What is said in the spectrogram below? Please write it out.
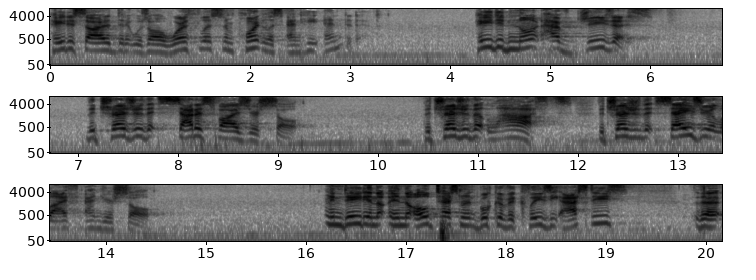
He decided that it was all worthless and pointless, and he ended it. He did not have Jesus, the treasure that satisfies your soul, the treasure that lasts, the treasure that saves your life and your soul. Indeed, in the, in the Old Testament book of Ecclesiastes, the,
